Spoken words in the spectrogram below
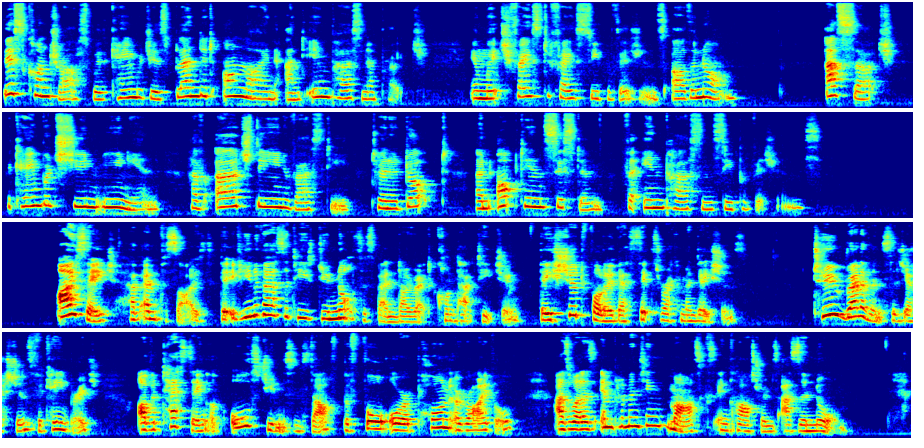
This contrasts with Cambridge's blended online and in person approach, in which face to face supervisions are the norm. As such, the Cambridge Student Union have urged the university to adopt an opt in system for in person supervisions. iSage have emphasised that if universities do not suspend direct contact teaching, they should follow their six recommendations. Two relevant suggestions for Cambridge are the testing of all students and staff before or upon arrival, as well as implementing masks in classrooms as the norm.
